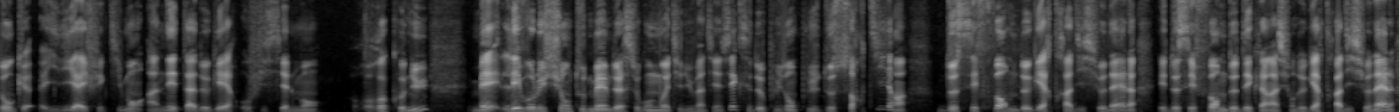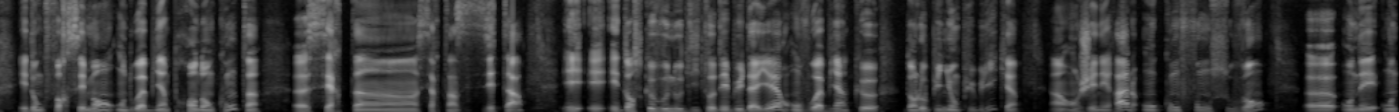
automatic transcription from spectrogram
Donc, il y a effectivement un état de guerre officiellement reconnu. Mais l'évolution tout de même de la seconde moitié du XXe siècle, c'est de plus en plus de sortir de ces formes de guerre traditionnelles et de ces formes de déclaration de guerre traditionnelles. Et donc forcément, on doit bien prendre en compte euh, certains, certains États. Et, dans ce que vous nous dites au début d'ailleurs, on voit bien que dans l'opinion publique, hein, en général, on confond souvent euh, on n'est on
